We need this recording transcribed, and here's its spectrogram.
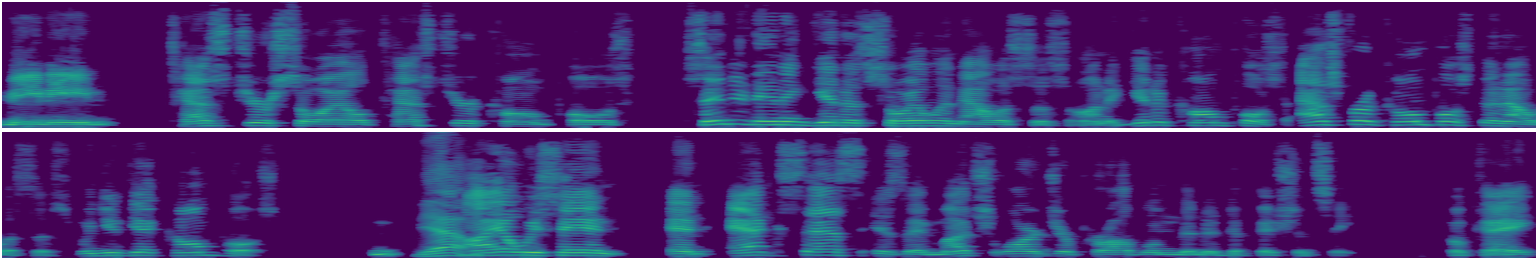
Meaning, test your soil, test your compost, Send it in and get a soil analysis on it. Get a compost. Ask for a compost analysis when you get compost. Yeah. I always say an, an excess is a much larger problem than a deficiency. Okay.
